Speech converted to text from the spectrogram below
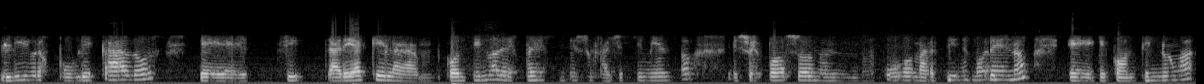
libros publicados, eh, tarea que la continúa después de su fallecimiento, su esposo Hugo Martínez Moreno, eh, que continúa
